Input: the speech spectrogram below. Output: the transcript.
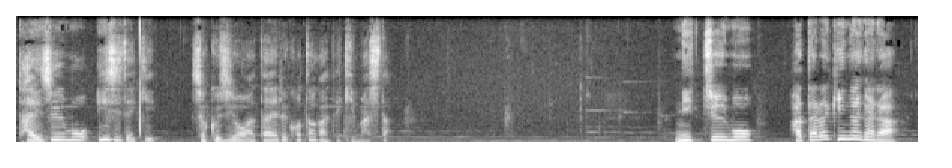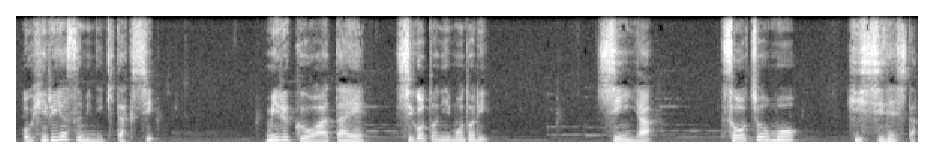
体重も維持でき、食事を与えることができました。日中も働きながらお昼休みに帰宅しミルクを与え仕事に戻り深夜早朝も必死でした。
